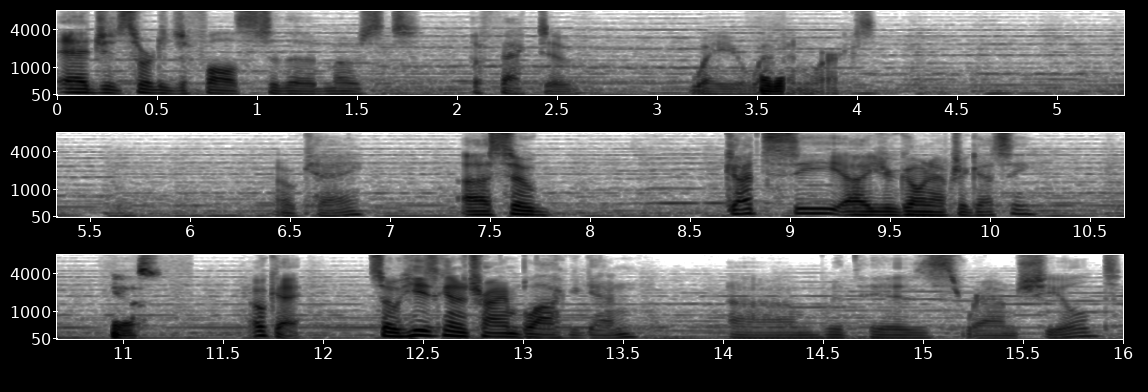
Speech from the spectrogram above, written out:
edge it sort of defaults to the most effective way your Okay. weapon works. Okay, uh, so gutsy, uh, you're going after gutsy. yes. Okay, so he's going to try and block again um, with his round shield,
